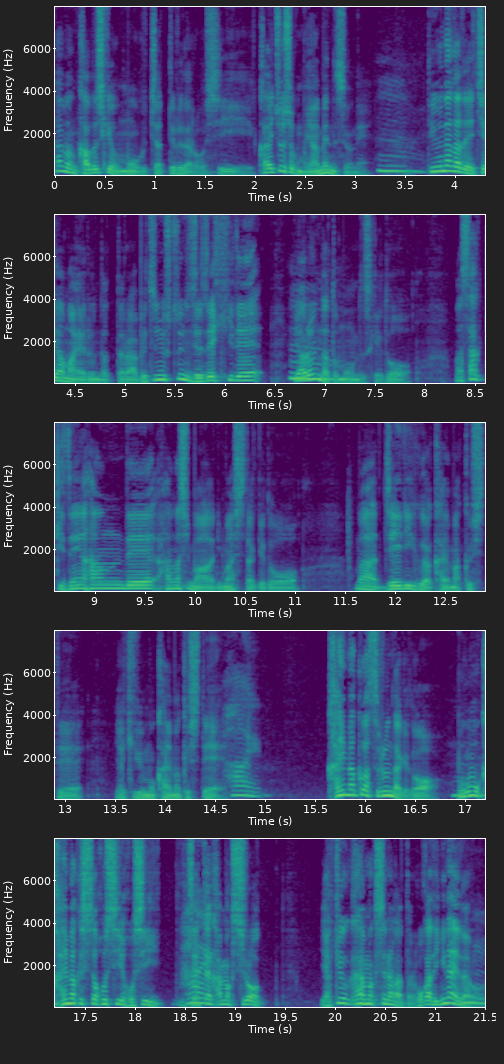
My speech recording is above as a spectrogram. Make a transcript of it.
多分株式ももう売っちゃってるだろうし会長職も辞めるんですよね。うんっていう中でチェアマンやるんだったら別に普通に是々引きでやるんだと思うんですけど、まあ、さっき前半で話もありましたけど、まあ、J リーグが開幕して野球も開幕してはい。開幕はするんだけど僕も開幕してほしい欲しいはい絶対開幕しろ、野球が開幕しなかったら他できないだろう、うん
